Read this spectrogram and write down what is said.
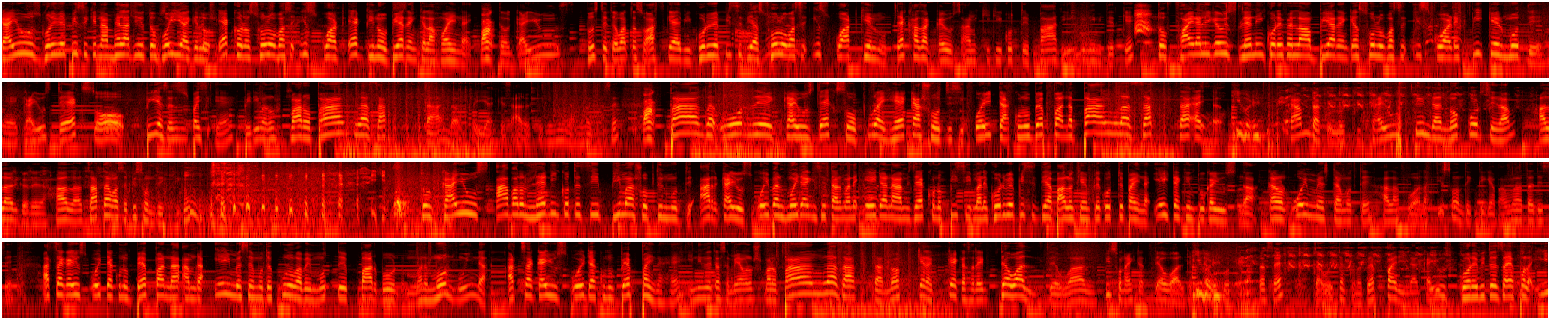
গায়ুস গরিবের পিসি কিনা মেলা দিন তো হইয়া গেল। এখনও ষোলো বাসে স্কোয়াড একদিনও বিয়ারেন খেলা হয় নাই। তো গায়ুস বুঝতে তো পারতেছো আজকে আমি গরিবের পিসি দিয়া ষোলো বাসে স্কোয়াড খেলব দেখা যাক গায়ুস আমি কি কি করতে পারি ইনিমিদেরকে তো ফাইনালি গায়ুস ল্যান্ডিং করে ফেললাম বিয়ারেনকে ষোলো বাসে স্কোয়াডে পিকের মধ্যে। হ্যাঁ গায়ুস দেখছ পিএসএস পাইছি। হ্যাঁ পেরি মানুষ মারো বাংলা সাত তা লইয়া গেছে আর একটু নিমি নামি হইতেছে বাংলা ওরে গায়ুস দেখছ পুরাই হেকা সজিছি ওইটা কোনো ব্যাপার না বাংলা যাত্রা কামটা করল কি গায়ুস তিনটা নক করছিলাম হালার করে হালা যাতাম আছে পিছন দিক থেকে তো গায়ুস আবারও ল্যান্ডিং করতেছি বিমা শক্তির মধ্যে। আর গায়ুস ওইবার মইরা গেছে, তার মানে এইটা না, আমি যে এখনও পিসি মানে গরিবের পিসি দিয়া ভালো গেম প্লে করতে পারি না, এইটা কিন্তু গায়ুস না। কারণ ওই ম্যাচটার মধ্যে হালা ফুয়ালা পিছন দিক থেকে বাংলা দিছে। আচ্ছা গায়ুস ওইটা কোনো ব্যাপার না, আমরা এই ম্যাচের মধ্যে কোনোভাবে মরতে পারব মানে মন মুই না। আচ্ছা কাইউস ওইটা কোনো ব্যাপারই না হ্যাঁ? ইনি আছে মেয়ে মানুষ মারো বাংলা যাত্রা নকেরা কেকটা সারে? দেওয়াল দেওয়াল পিছনে একটা দেওয়াল করতে পারতেছে। তা ওইটা কোনো ব্যাপারই না কাইউস ঘরের ভিতরে যায় পলা ই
